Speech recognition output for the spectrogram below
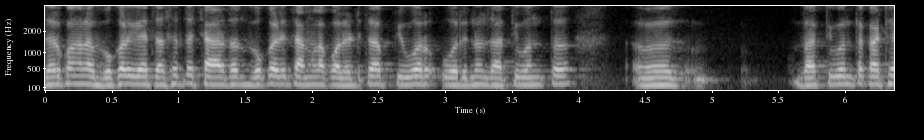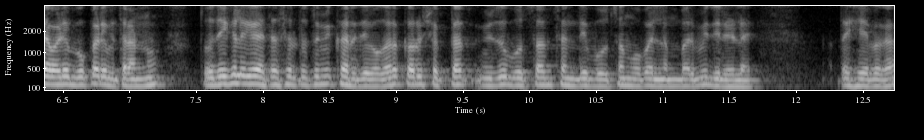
जर कोणाला बोकड घ्यायचा असेल तर चार दात बोकड चांगला क्वालिटीचा प्युअर ओरिजिनल जातीवंत जातीवंत काठियावाडी बोकड मित्रांनो. तो देखील घ्यायचा असेल तर तुम्ही खरेदी वगैरे करू शकतात. विजू बोचा संदीप बोचा मोबाईल नंबर मी दिलेला आहे. तर हे बघा.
